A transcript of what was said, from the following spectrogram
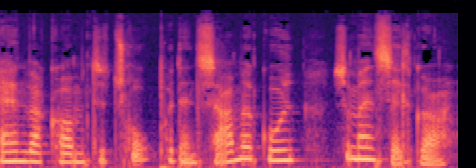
at han var kommet til tro på den samme Gud, som han selv gør.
